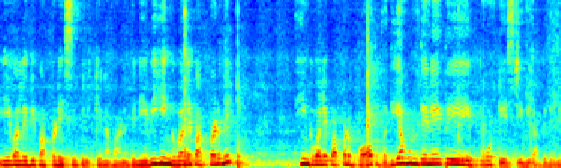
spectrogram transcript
ਇਹ ਵਾਲੇ ਵੀ ਪਾਪੜ ਇਸੇ ਤਰੀਕੇ ਨਾਲ ਬਣਦੇ ਨੇ, ਇਹ ਵੀ ਹਿੰਗ ਵਾਲੇ ਪਾਪੜ ਨੇ। ਹਿੰਗ ਵਾਲੇ ਪਾਪੜ ਬਹੁਤ ਵਧੀਆ ਹੁੰਦੇ ਨੇ ਤੇ ਬਹੁਤ ਟੇਸਟੀ ਵੀ ਲੱਗਦੇ ਨੇ।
